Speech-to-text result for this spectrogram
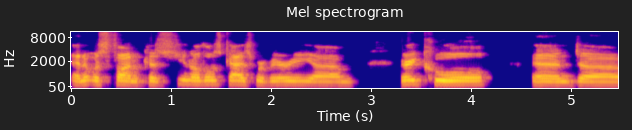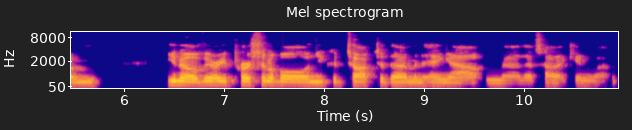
and it was fun because you know those guys were very, um, very cool and um, you know very personable, and you could talk to them and hang out, and uh, that's how that came about.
